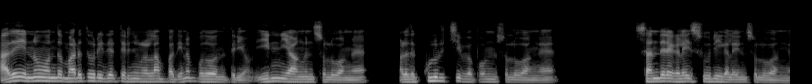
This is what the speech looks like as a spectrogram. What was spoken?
அதே இன்னும் வந்து மருத்துவ ரீதியாக தெரிஞ்சவங்களெல்லாம் பார்த்தீங்கன்னா பொதுவாக வந்து தெரியும். இன் யாங்குன்னு சொல்லுவாங்க. அல்லது குளிர்ச்சி வெப்பம்னு சொல்லுவாங்க. சந்திரகலை சூரியகலைன்னு சொல்லுவாங்க.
